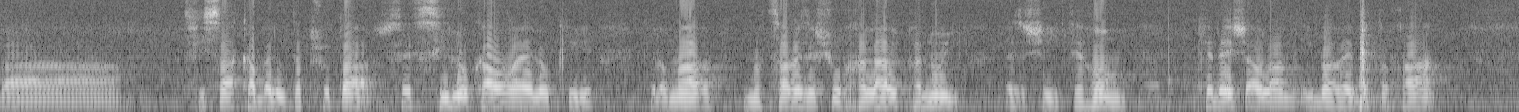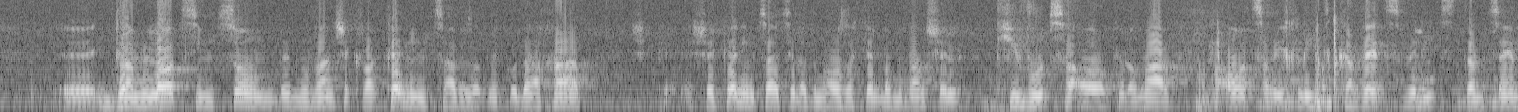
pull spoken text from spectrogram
בתפיסה הקבלית הפשוטה, שסילוק האור האלוקי, כלומר נוצר איזשהו חלל פנוי, איזושהי תהום כדי שהעולם ייברא בתוכה. אה, גם לא צמצום במובן שכבר כן נמצא, וזאת נקודה אחת, שכן נמצא אצל אדמו"ר הזקן במובן של קיבוץ האור, כלומר האור צריך להתכווץ ולהצטמצם,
